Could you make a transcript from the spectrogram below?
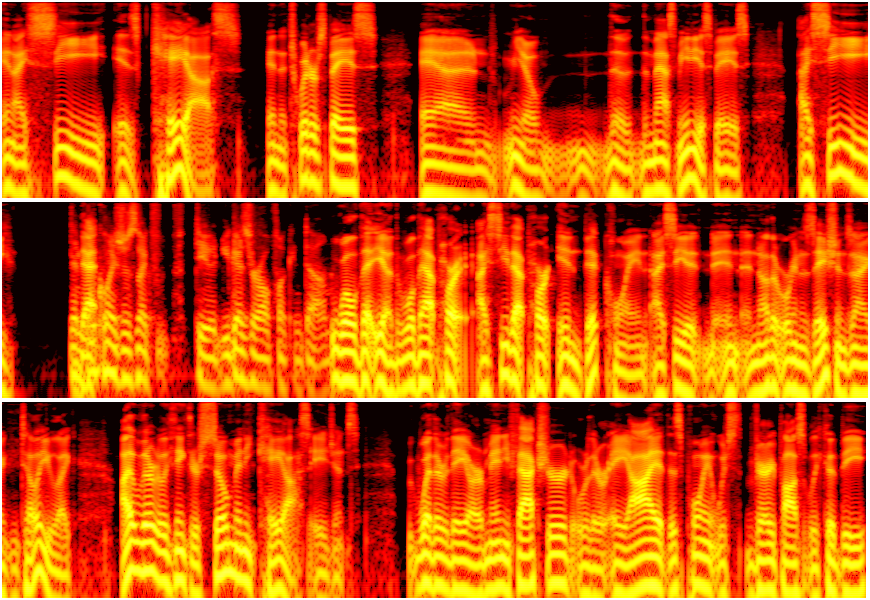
and I see is chaos in the Twitter space and you know the the mass media space. I see And That- Bitcoin's just like, dude, you guys are all fucking dumb. well that yeah well that part I see that part in Bitcoin. I see it in, in other organizations, and I can tell you like I literally think there's so many chaos agents, whether they are manufactured or they're AI at this point, which very possibly could be.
